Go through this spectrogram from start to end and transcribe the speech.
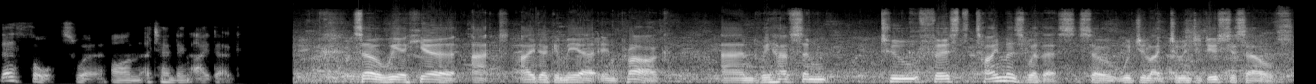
their thoughts were on attending IDUG. So we are here at IDUG EMEA in Prague and we have some two first timers with us. So would you like to introduce yourselves?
